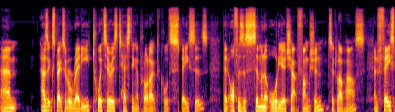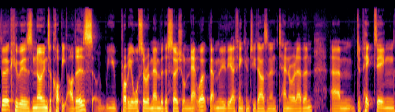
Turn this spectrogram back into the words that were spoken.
Um, as expected already, Twitter is testing a product called Spaces that offers a similar audio chat function to Clubhouse. And Facebook, who is known to copy others, you probably also remember the social network, that movie, I think in 2010 or 11, um, depicting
